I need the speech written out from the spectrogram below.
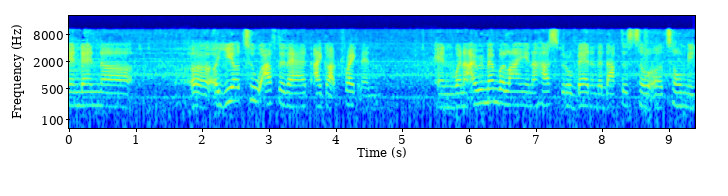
and then uh, uh, a year or two after that, I got pregnant. And when I remember lying in a hospital bed, and the doctors told, uh, told me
